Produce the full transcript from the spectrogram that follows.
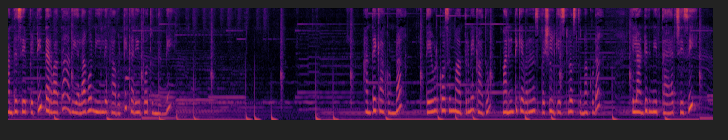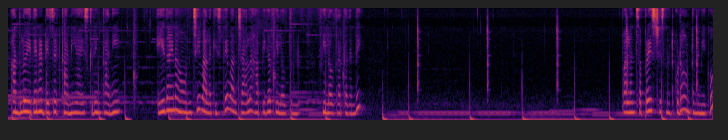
అంతసేపు పెట్టి తర్వాత అది ఎలాగో నీళ్ళే కాబట్టి కరిగిపోతుందండి. అంతేకాకుండా దేవుడి కోసం మాత్రమే కాదు మన ఇంటికి ఎవరైనా స్పెషల్ గెస్ట్లు వస్తున్నా కూడా ఇలాంటిది మీరు తయారు చేసి అందులో ఏదైనా డెజర్ట్ కానీ ఐస్ క్రీమ్ కానీ ఏదైనా ఉంచి వాళ్ళకి ఇస్తే వాళ్ళు చాలా హ్యాపీగా ఫీల్ అవుతుండ్రు ఫీల్ అవుతారు కదండి. వాళ్ళని సర్ప్రైజ్ చేసినట్టు కూడా ఉంటుంది మీకు.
